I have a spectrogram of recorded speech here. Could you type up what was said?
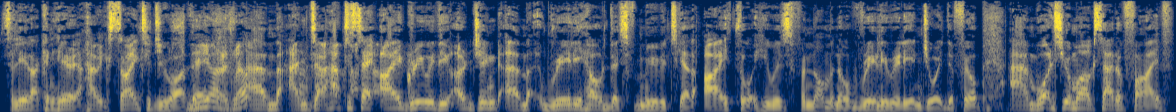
Salil, I can hear it, how excited you are there. We are as well. Um, and I have to say, I agree with you. Arjun um, really held this movie together. I thought he was phenomenal. Really, really enjoyed the film. Um, what's your marks out of five?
